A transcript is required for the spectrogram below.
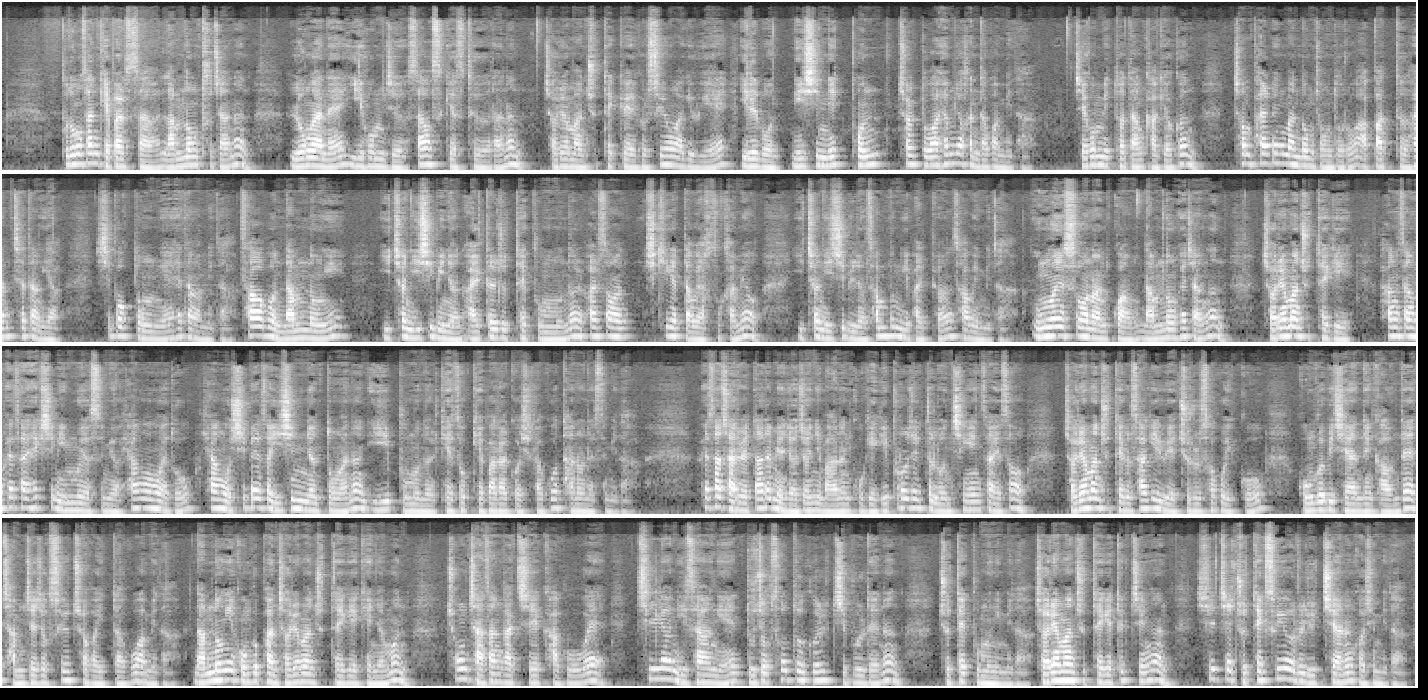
부동산 개발사 람농투자는 롱안의 이홈즈 사우스 게스트라는 저렴한 주택 계획을 수용하기 위해 일본 니신닛폰 철도와 협력한다고 합니다. 제곱미터당 가격은 1,800만 동 정도로 아파트 한 채당 약 10억 동에 해당합니다. 사업은 남농이 2022년 알뜰주택 부문을 활성화시키겠다고 약속하며 2021년 3분기 발표한 사업입니다. 응원의 수원한 꽝 남농 회장은 저렴한 주택이 항상 회사의 핵심 임무였으며 향후에도 향후 10에서 20년 동안은 이 부문을 계속 개발할 것이라고 단언했습니다. 회사 자료에 따르면 여전히 많은 고객이 프로젝트 론칭 행사에서 저렴한 주택을 사기 위해 줄을 서고 있고 공급이 제한된 가운데 잠재적 수요처가 있다고 합니다. 남농이 공급한 저렴한 주택의 개념은 총 자산 가치의 가구의 7년 이상의 누적 소득을 지불되는 주택 부문입니다. 저렴한 주택의 특징은 실제 주택 수요를 유치하는 것입니다.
